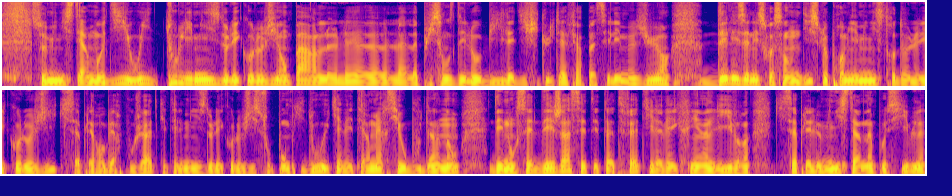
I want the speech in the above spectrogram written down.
Ce ministère maudit, oui, tous les ministres de l'écologie en parlent. la, puissance des lobbies, la difficulté à faire passer les mesures. Dès les années 70, le premier ministre de l'écologie, qui s'appelait Robert Poujat, qui était le ministre de l'écologie sous Pompidou et qui avait été remercié au bout d'un an, dénonçait déjà cet état de fait. Il avait écrit un livre qui s'appelait Le ministère de l'impossible.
